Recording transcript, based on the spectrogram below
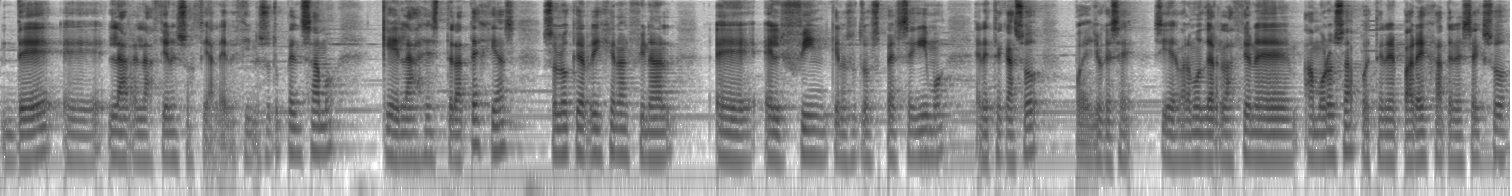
de eh, las relaciones sociales. Es decir, nosotros pensamos que las estrategias son lo que rigen al final eh, el fin que nosotros perseguimos. En este caso, pues yo qué sé, si hablamos de relaciones amorosas, pues tener pareja, tener sexo,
